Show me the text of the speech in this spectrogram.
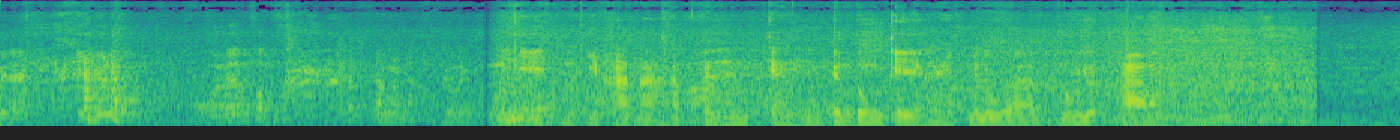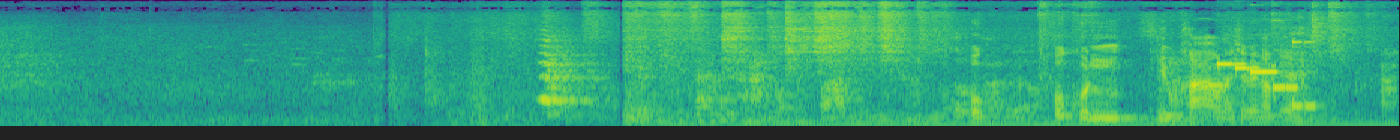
ไปไหนกินยุทธกูเริ่มสงสัยเมื่อกี้เมื่อกี้ผ่านมาครับ เป็นแก๊งเป็นดงเกย์เลยครับ ไม่รู้ว่าลูกยุทธพาอะไรมาพวกพวกคุณหิวข้าวแล้วใช่ไหมครับเนี่ยครับ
